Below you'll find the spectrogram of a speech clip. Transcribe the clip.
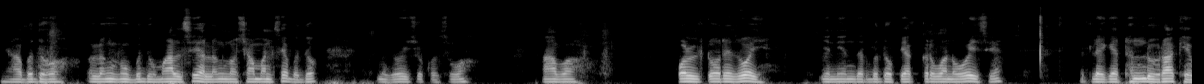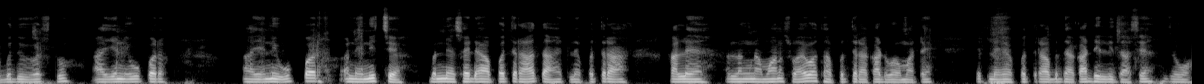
આ બધો અલંગનું બધું માલ છે. અલંગનો સામાન છે બધો. તમે જોઈ શકો છો. આ કોલ્ડ સ્ટોરેજ હોય. એની અંદર બધો પેક કરવાનો હોય છે. એટલે કે ઠંડુ રાખે બધું વસ્તુ. આ એની ઉપર, આ એની ઉપર અને નીચે બંને સાઈડે આ પતરા હતા, એટલે પતરા કાલે અલંગના માણસો આવ્યા હતા પતરા કાઢવા માટે. એટલે પતરા બધા કાઢી લીધા છે, જુઓ.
